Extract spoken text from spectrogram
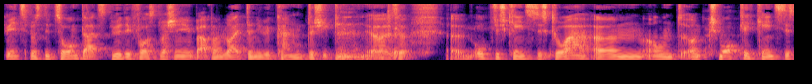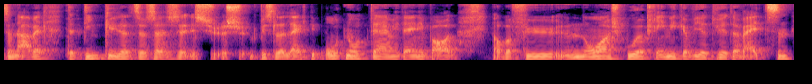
wenn es mir nicht sagen darfst, würde ich fast wahrscheinlich auch beim Leuten über keinen Unterschied kennen. Ja, okay. also ähm, optisch kennst du das klar ähm, und, und geschmacklich kennst du das dann auch, weil der Dinkel, also, also ist sch- ein bisschen eine leichte Brotnote mit eingebaut, aber viel noch eine Spur cremiger wird, wie der Weizen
